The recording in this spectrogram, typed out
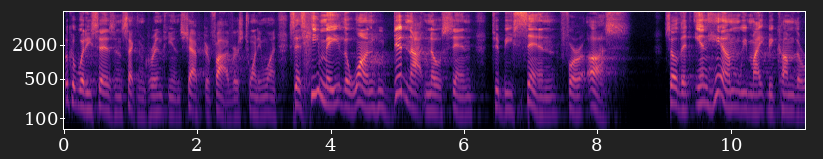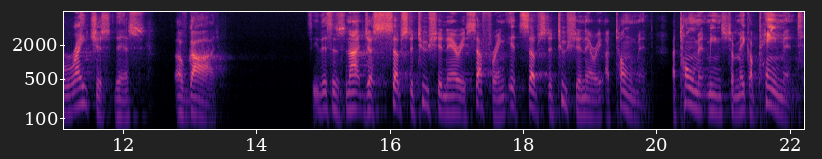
Look at what he says in 2 Corinthians chapter 5 verse 21. He says he made the one who did not know sin to be sin for us so that in him we might become the righteousness of God. See, this is not just substitutionary suffering, it's substitutionary atonement. Atonement means to make a payment.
